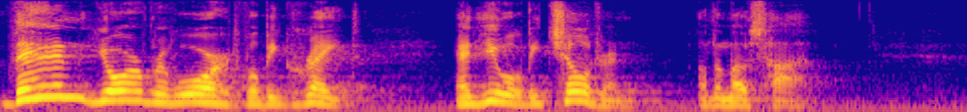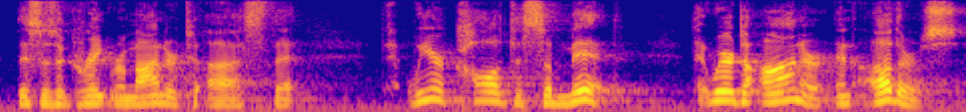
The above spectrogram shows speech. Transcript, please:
Then your reward will be great, and you will be children of the Most High. This is a great reminder to us that, that we are called to submit that we're to honor and others.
